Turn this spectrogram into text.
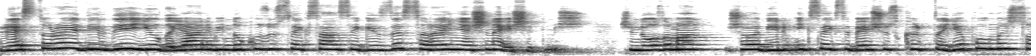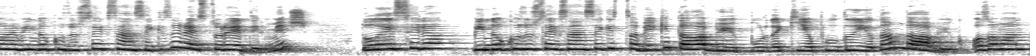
Restore edildiği yılda yani 1988'de sarayın yaşına eşitmiş. Şimdi o zaman şöyle diyelim x eksi 540'da yapılmış sonra 1988'de restore edilmiş. Dolayısıyla 1988 tabii ki daha büyük. Buradaki yapıldığı yıldan daha büyük. O zaman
